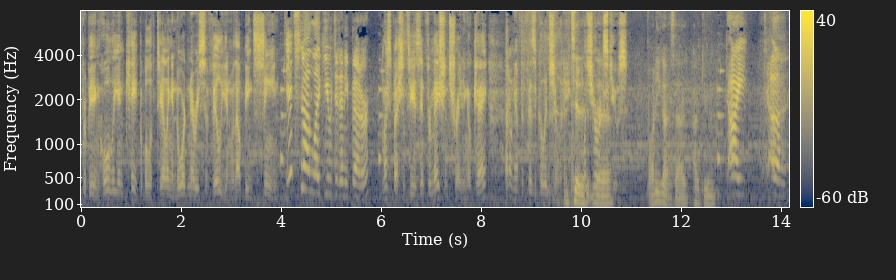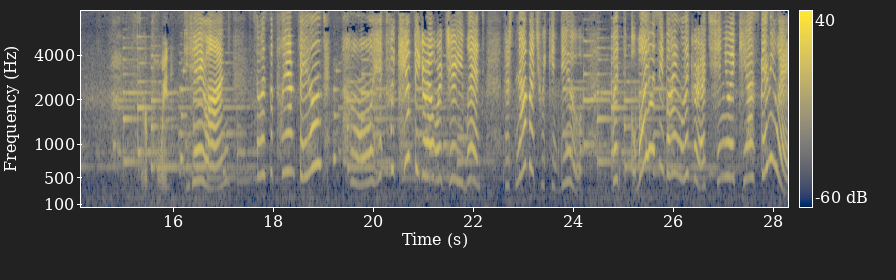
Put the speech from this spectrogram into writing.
for being wholly incapable of tailing an ordinary civilian without being seen. It's not like you did any better. My specialty is information trading, okay? I don't have the physical agility. The- What's your the- excuse? Bodyguards are you guys arguing. I. Uh. Fair point. Hey, Yelan, so has the plan failed? Oh, if we can't figure out where Zhiyi went, there's not much we can do. But why was he buying liquor at Xinyue Kiosk anyway?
